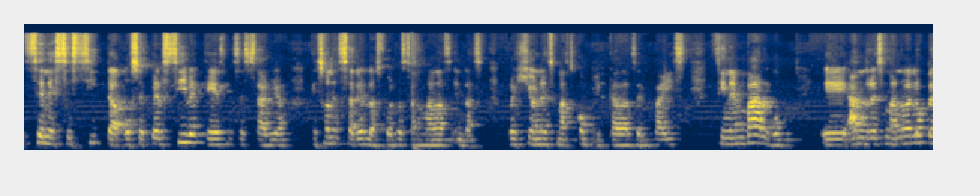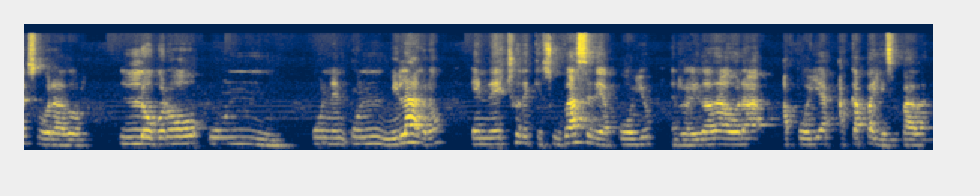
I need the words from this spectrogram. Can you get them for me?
se necesita o se percibe que es necesaria, que son necesarias las Fuerzas Armadas en las regiones más complicadas del país. Sin embargo, eh, Andrés Manuel López Obrador logró un, un milagro en el hecho de que su base de apoyo en realidad ahora apoya a capa y espada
